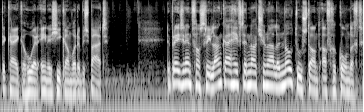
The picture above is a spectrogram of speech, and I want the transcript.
te kijken hoe er energie kan worden bespaard. De president van Sri Lanka heeft een nationale noodtoestand afgekondigd.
